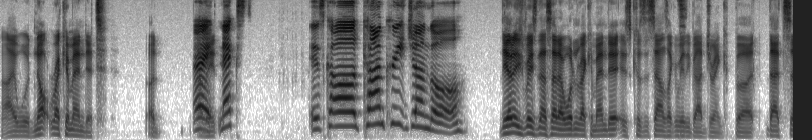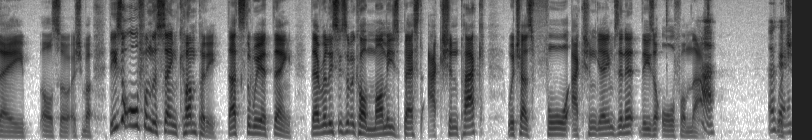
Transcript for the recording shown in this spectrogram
I would not recommend it. All I mean- next is called Concrete Jungle. The only reason I said I wouldn't recommend it is because it sounds like a really bad drink, but that's a also a shmup. These are all from the same company. That's the weird thing. They're releasing something called Mommy's Best Action Pack, which has four action games in it. These are all from that, Ah, Okay. which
